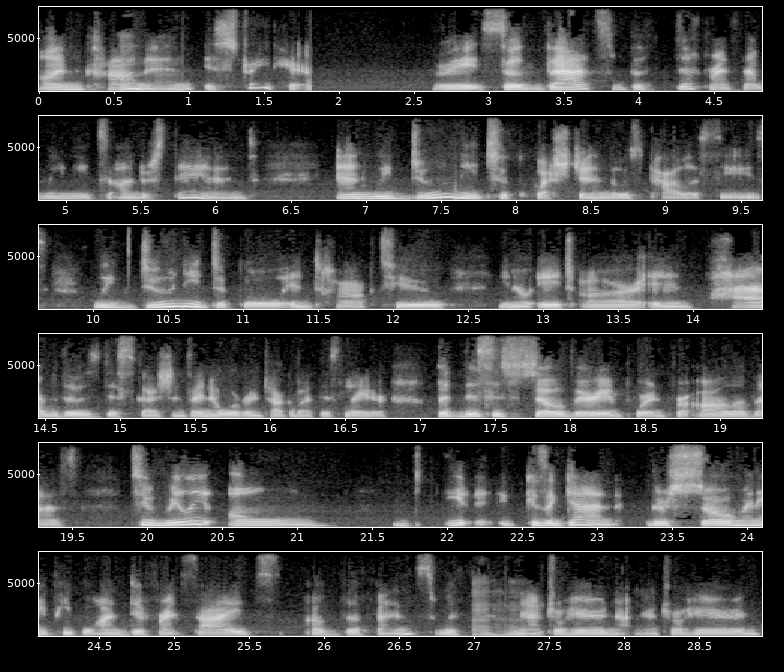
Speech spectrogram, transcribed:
uncommon mm-hmm. is straight hair right so that's the difference that we need to understand and we do need to question those policies. We do need to go and talk to you know hr and have those discussions. I know we're going to talk about this later but this is so very important for all of us to really own because again there's so many people on different sides of the fence with mm-hmm. natural hair not natural hair and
